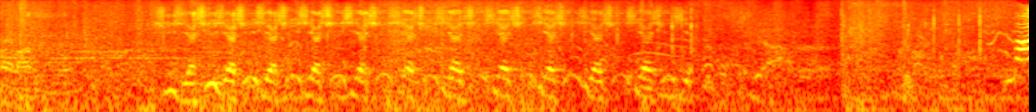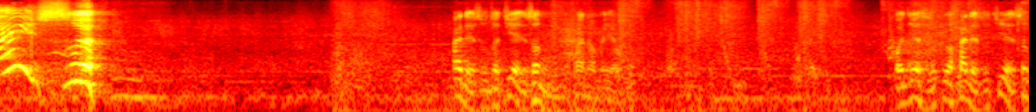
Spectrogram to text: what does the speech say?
塞拉斯，吸血，吸血，吸血，吸血，吸血，吸血，吸血，吸血，吸血，吸血，吸血，吸血。nice，还得是这剑圣，你看到没有？关键时刻还得是剑圣。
